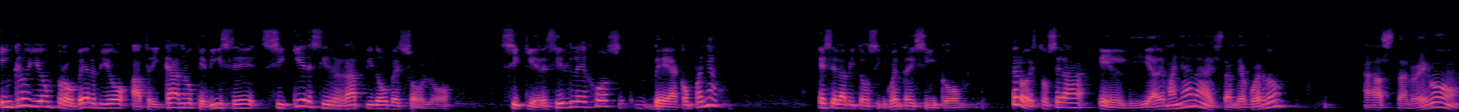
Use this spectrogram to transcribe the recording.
Incluye un proverbio africano que dice, si quieres ir rápido, ve solo. Si quieres ir lejos, ve acompañado es el hábito 55. Pero esto será el día de mañana, ¿están de acuerdo? Hasta luego.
